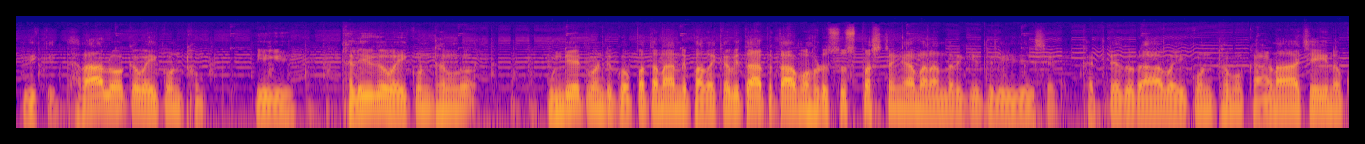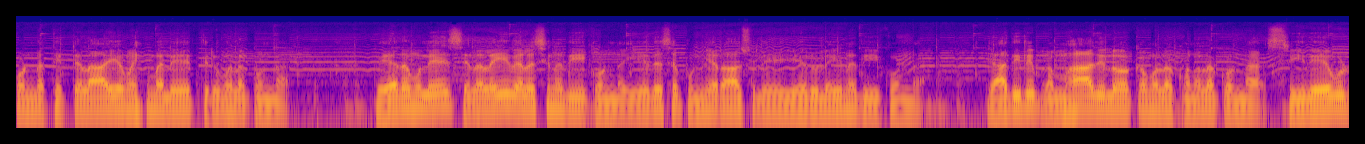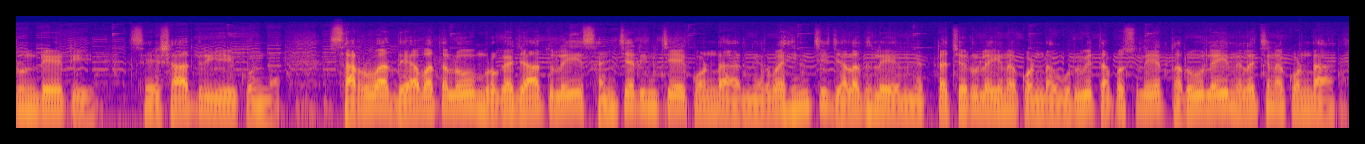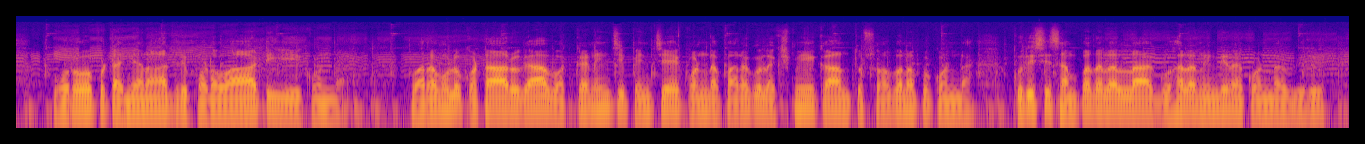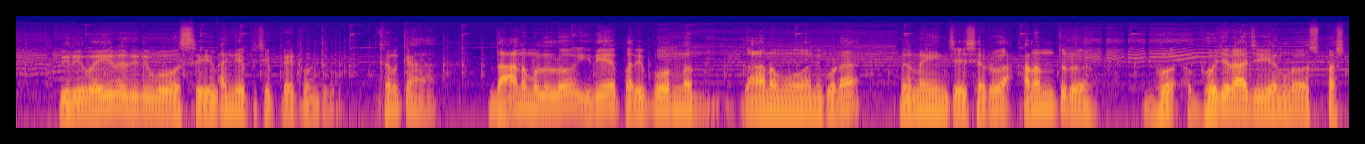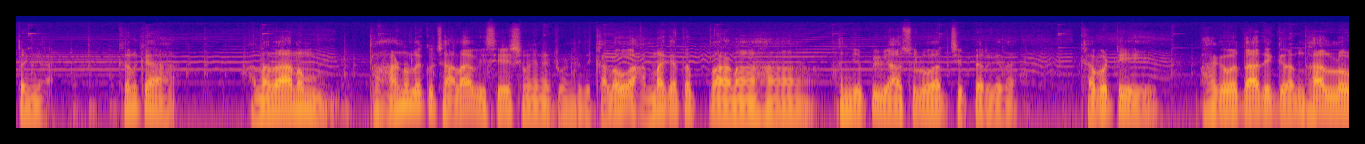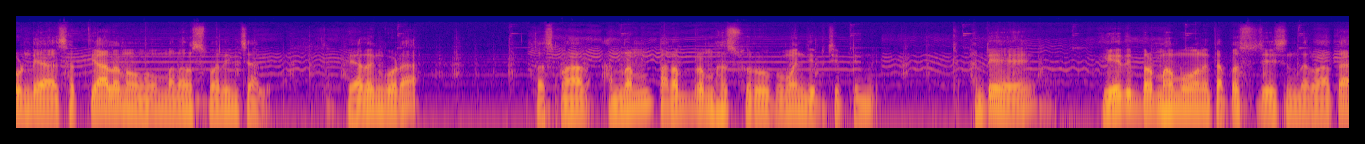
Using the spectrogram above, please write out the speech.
ఇది ధరాలోక వైకుంఠం. ఈ కలియుగ వైకుంఠంలో ఉండేటువంటి గొప్పతనాన్ని పదకవితా పితామహుడు సుస్పష్టంగా మనందరికీ తెలియజేశాడు. కట్టెదురా వైకుంఠము కాణాచేయిన కొండ తెట్టెలాయ మహిమలే తిరుమల కొండ వేదములే శిలలై వెలసినది కొండ ఏ దశ పుణ్యరాశులే ఏరులైనది కొండ. యాదిలి బ్రహ్మాది లోకముల కొనల కొండ శ్రీదేవుడుండేటి శేషాద్రి ఈ కొండ. సర్వ దేవతలు మృగజాతులై సంచరించే కొండ నిర్వహించి జలధులే నెట్టచెరులైన కొండ ఉర్వి తపస్సులే తరువులై నిలచిన కొండ పూర్వపుట అంజనాద్రి పొడవాటి ఈ కొండ. వరములు కొటారుగా ఒక్కనించి పెంచే కొండ పరగు లక్ష్మీకాంతు శోభనపు కొండ. కురిసి సంపదలల్లా గుహల నిండిన కొండ విరి విరివైనది ఓ శ్రీ అని చెప్పి చెప్పేటువంటిది. కనుక దానములలో ఇదే పరిపూర్ణ దానము అని కూడా నిర్ణయించేశారు అనంతుడు భో భోజరాజీయంలో స్పష్టంగా. కనుక అన్నదానం ప్రాణులకు చాలా విశేషమైనటువంటిది. కలవు అన్నగత ప్రాణాహ అని చెప్పి వ్యాసులు వారు చెప్పారు కదా. కాబట్టి భగవతాది గ్రంథాల్లో ఉండే ఆ సత్యాలను మనం స్మరించాలి. వేదం కూడా తస్మా అన్నం పరబ్రహ్మస్వరూపం అని చెప్పి చెప్పింది. అంటే ఏది బ్రహ్మము అని తపస్సు చేసిన తర్వాత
